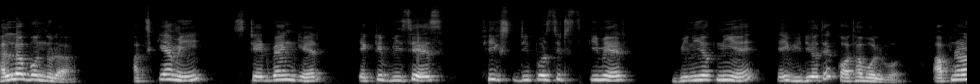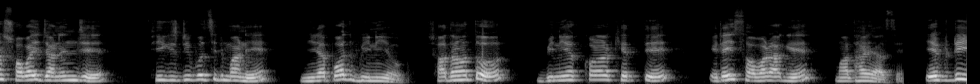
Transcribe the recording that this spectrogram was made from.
হ্যালো বন্ধুরা, আজকে আমি স্টেট ব্যাংকের একটি বিশেষ ফিক্সড ডিপোজিট স্কিমের বিনিয়োগ নিয়ে এই ভিডিওতে কথা বলব। আপনারা সবাই জানেন যে ফিক্সড ডিপোজিট মানে নিরাপদ বিনিয়োগ। সাধারণত বিনিয়োগ করার ক্ষেত্রে এটাই সবার আগে মাথায় আসে। এফডি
